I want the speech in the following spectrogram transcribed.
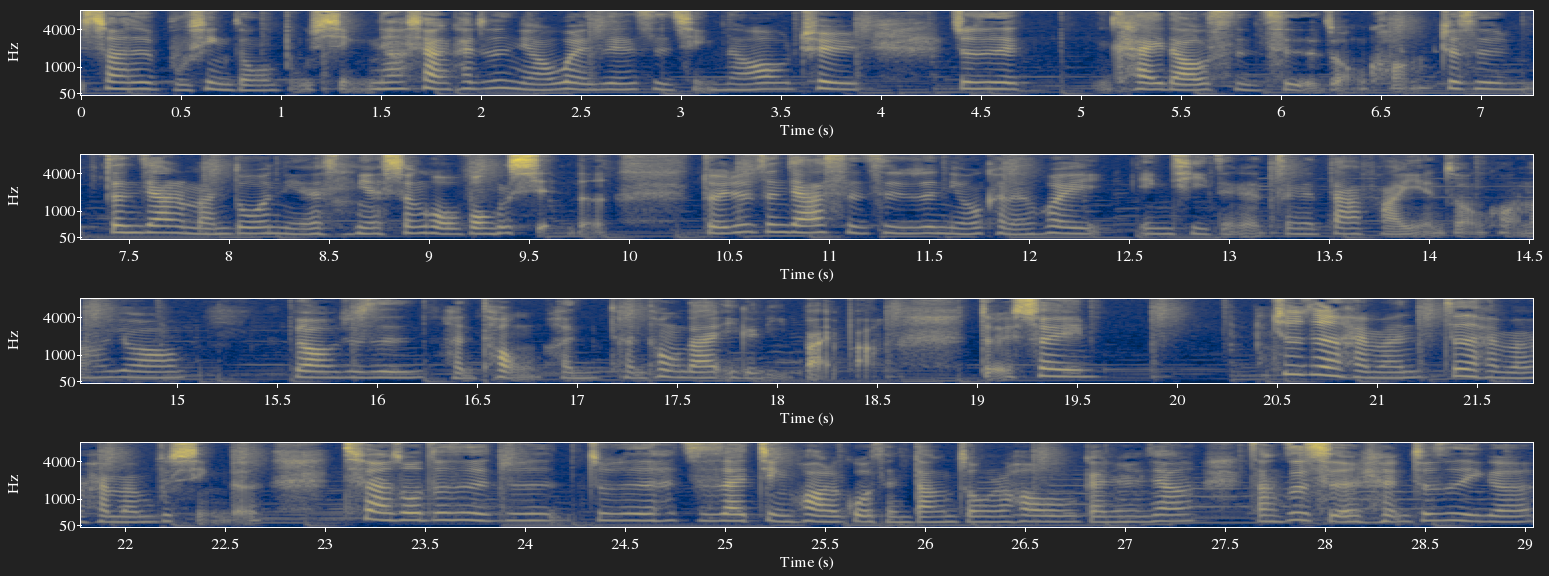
算是不幸中的不幸。你要想想看，就是你要为了这件事情，然后去就是开刀四次的状况，就是增加了蛮多你的 你的生活风险的，对，就增加四次，就是你有可能会引起整个整个大发炎状况，然后又要。要就是很痛，很很痛，大概一个礼拜吧。对，所以就真的还蛮，真的还蛮还蛮不行的。虽然说这是就是就是这是在进化的过程当中，然后感觉很像长智齿的人就是一个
